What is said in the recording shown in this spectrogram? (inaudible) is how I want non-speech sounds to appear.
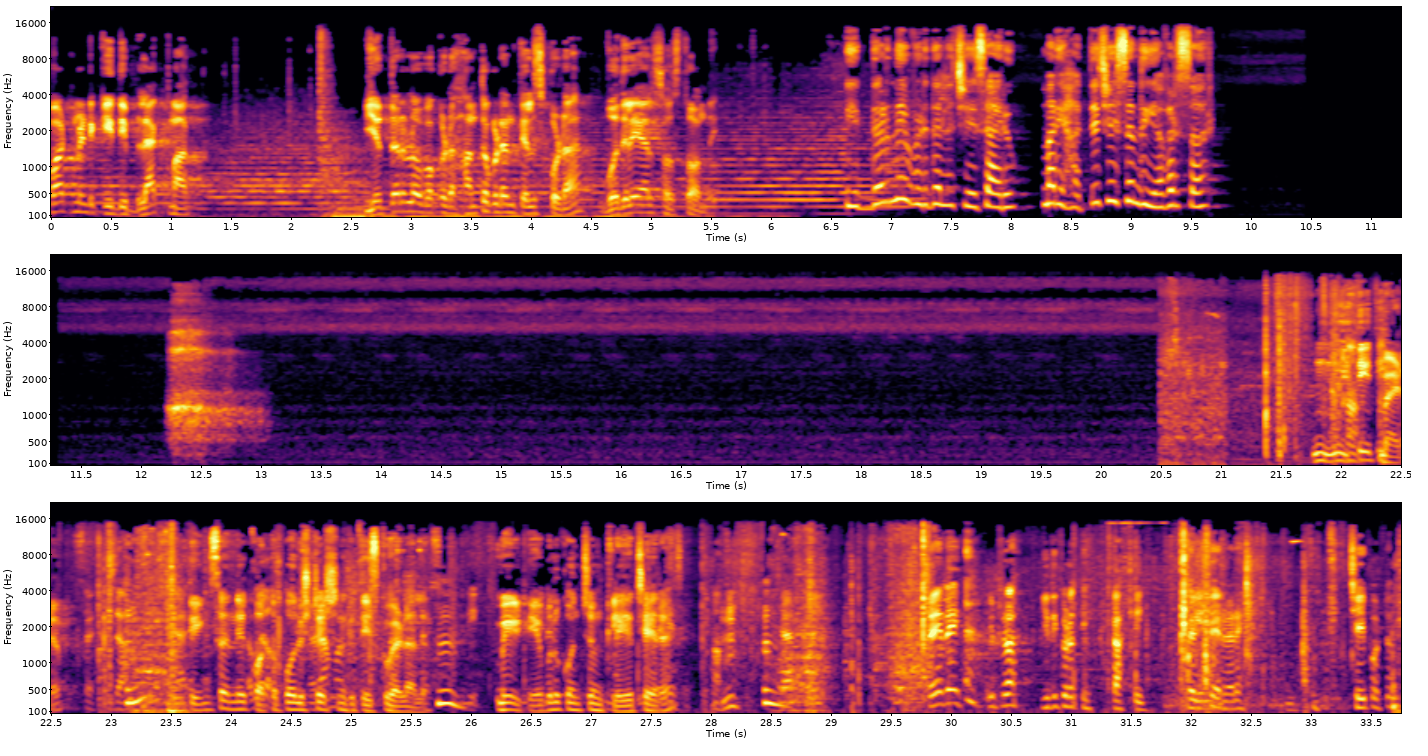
డిపార్ట్మెంట్కి ఇది black mark. ఇద్దరిలో ఒకడు హంతకుడని తెలుసు కూడా వదిలేయాల్సి వస్తోంది. ఇద్దరిని విడుదల చేశారు. మరి హత్య చేసింది ఎవరు సార్? మేడం థింగ్స్ అన్ని కొత్త పోలీస్ స్టేషన్కి తీసుకువెళ్ళాలి మీ టేబుల్ కొంచెం క్లియర్ చేయరా? రే రే ఇట్రా ఇది కూడా తీ. రా, తీ. వెళ్ళిపోయారు, రే. చేయి పట్టు.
